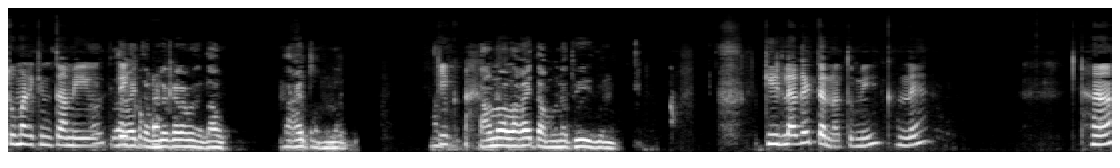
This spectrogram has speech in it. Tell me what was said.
তোমার কিন্তু আমি লাগাইতাম না না। কি? লাগাইতাম না তুই কি লাগাইতা না তুমি কানে? হ্যাঁ?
